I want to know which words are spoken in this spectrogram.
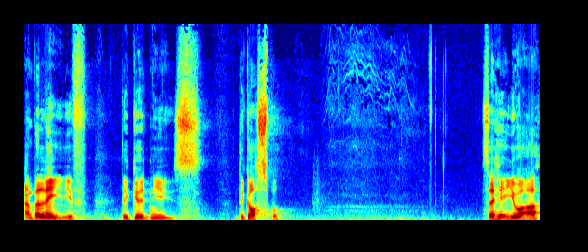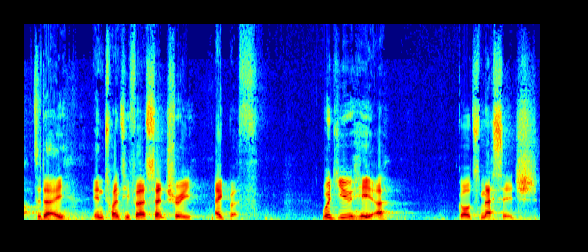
and believe the good news, the gospel. So here you are today in 21st century Aigburth. Would you hear God's message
